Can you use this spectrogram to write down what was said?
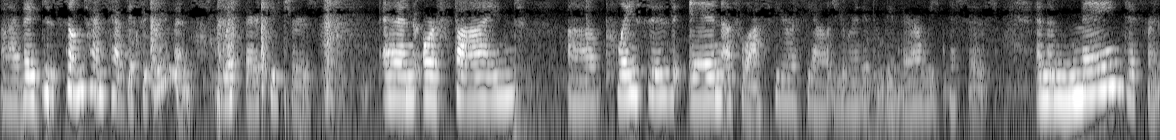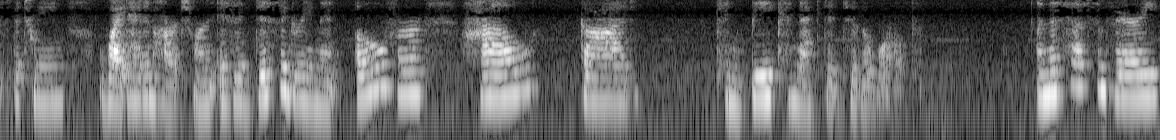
uh, they sometimes have disagreements with their teachers, and or find uh, places in a philosophy or a theology where they believe there are weaknesses. And the main difference between Whitehead and Hartshorne is a disagreement over how God can be connected to the world. And this has some very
